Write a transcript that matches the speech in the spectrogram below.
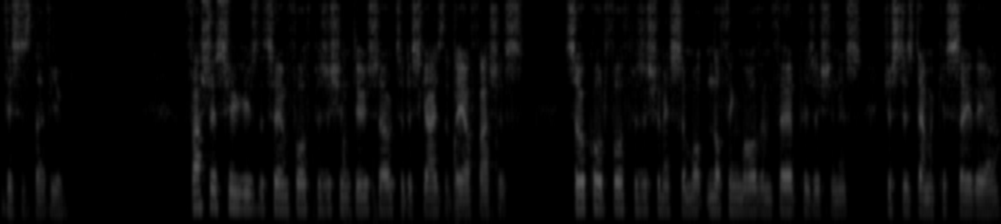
This is their view. Fascists who use the term fourth position do so to disguise that they are fascists. So-called fourth positionists are nothing more than third positionists, just as Democrats say they are.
